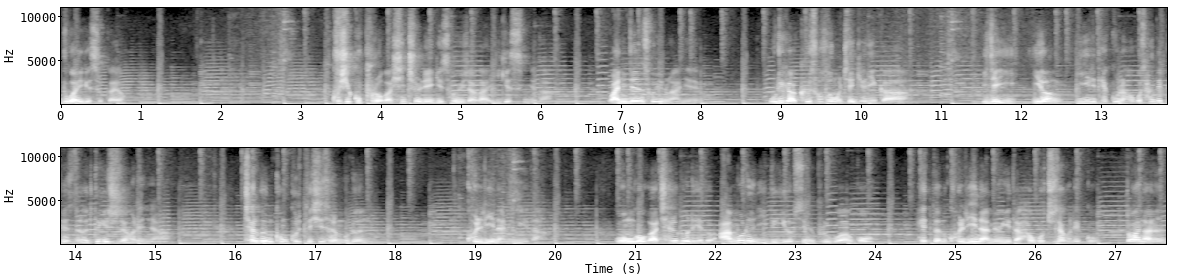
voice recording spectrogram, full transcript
누가 이겼을까요? 99%가 신출 내기 소유자가 이겼습니다. 완전 소유는 아니에요. 우리가 그 소송을 제기하니까 이제 이, 이왕 이 일이 됐구나 하고 상대편에서는 어떻게 주장을 했냐. 철근 콘크리트 시설물은 권리남용이다. 원고가 철거를 해도 아무런 이득이 없음에 불구하고 했던 권리남용이다 하고 주장을 했고 또 하나는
